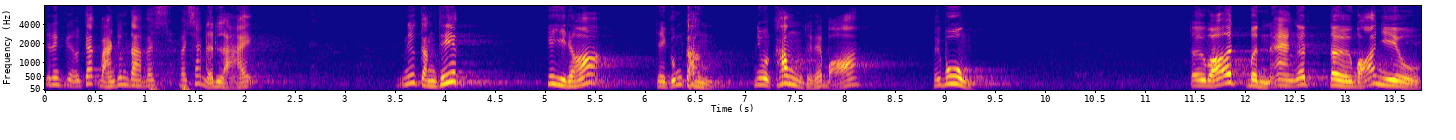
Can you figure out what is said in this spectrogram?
Cho nên các bạn chúng ta phải phải xác định lại nếu cần thiết, cái gì đó thì cũng cần, nhưng mà không thì phải bỏ, phải buông. Từ bỏ ít bình an ít, từ bỏ nhiều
